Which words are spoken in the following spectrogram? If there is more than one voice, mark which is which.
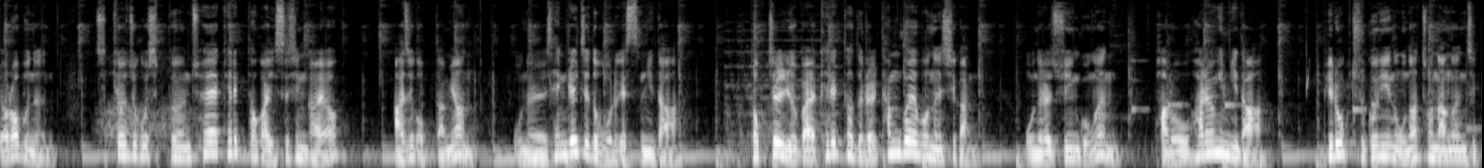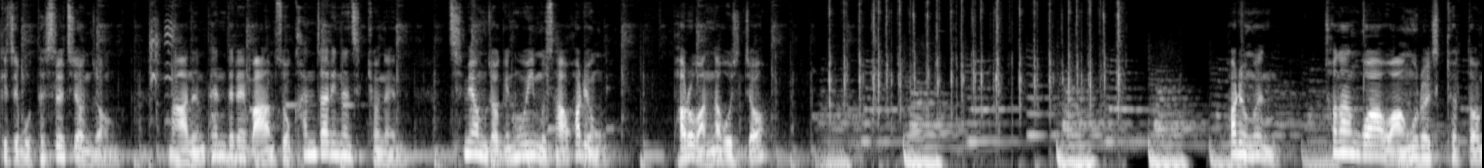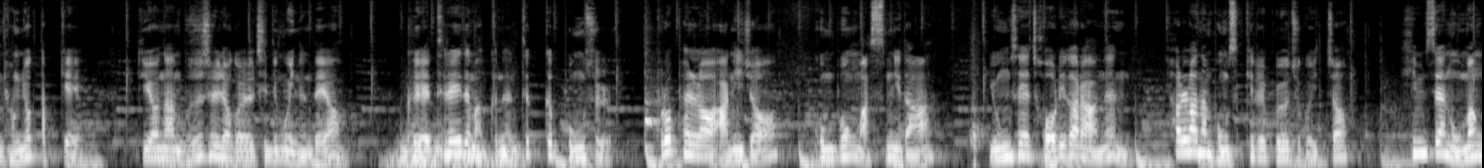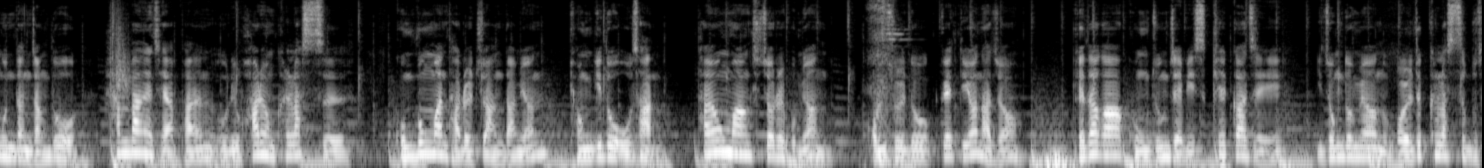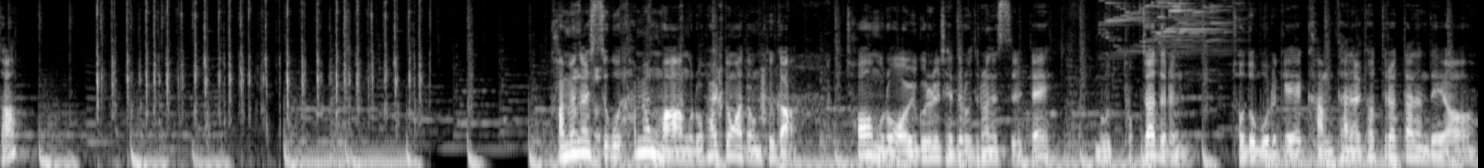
Speaker 1: 여러분은 지켜주고 싶은 최애 캐릭터가 있으신가요? 아직 없다면 오늘 생길지도 모르겠습니다. 덕질 유발 캐릭터들을 탐구해보는 시간. 오늘의 주인공은 바로 활용입니다. 비록 죽은인 오나천왕은 지키지 못했을지언정 많은 팬들의 마음속 한 자리는 지켜낸 치명적인 호위무사 활용. 바로 만나보시죠. 활용은 천황과 왕후를 지켰던 경력답게 뛰어난 무술 실력을 지니고 있는데요. 그의 트레이드 마크는 특급 봉술, 프로펠러 아니죠? 곤봉 맞습니다. 용세 저리 가라 하는 현란한 봉스킬을 보여주고 있죠. 힘센 오만 군단장도 한 방에 제압하는 우리 활용 클라스. 곤봉만 다룰 줄 안다면 경기도 오산 타용마왕 시절을 보면 검술도 꽤 뛰어나죠. 게다가 공중제비 스킬까지 이 정도면 world class 무사? 가면을 쓰고 탐욕마왕으로 활동하던 그가 처음으로 얼굴을 제대로 드러냈을 때 뭇 독자들은 저도 모르게 감탄을 터뜨렸다는데요.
